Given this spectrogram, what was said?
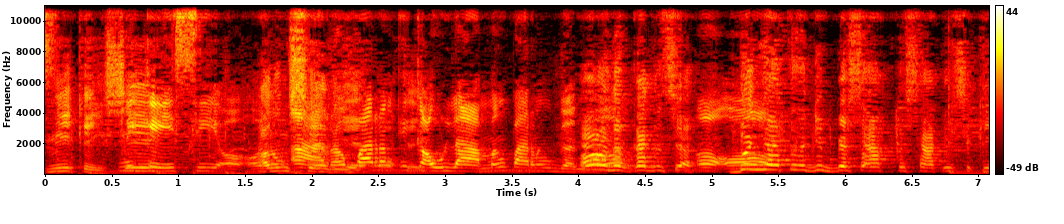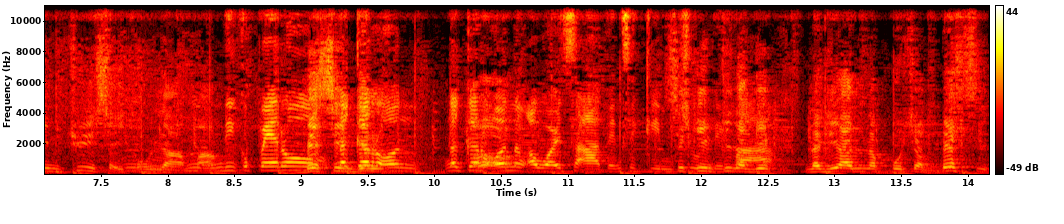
Ni Casey. Ni Casey, oo. Anong nung araw. serye? Parang Okay. ikaw lamang, parang gano'n. Oh, nagkaroon siya. Oo. Doon yata naging best actor sa atin si Kim Chu eh, sa Ikaw Lamang. Hindi ko, pero Best single- nagkaroon, nagkaroon Oo. ng award sa atin si Kim Si Chu, Kim di Chu ba? naging, naging ano na po siya, best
